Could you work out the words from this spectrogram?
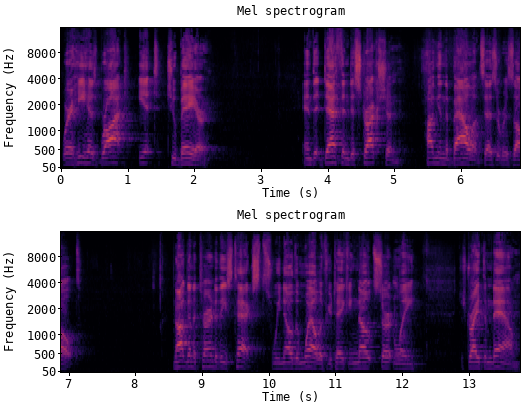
where he has brought it to bear and that death and destruction hung in the balance as a result. Not going to turn to these texts. We know them well. If you're taking notes, certainly just write them down.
